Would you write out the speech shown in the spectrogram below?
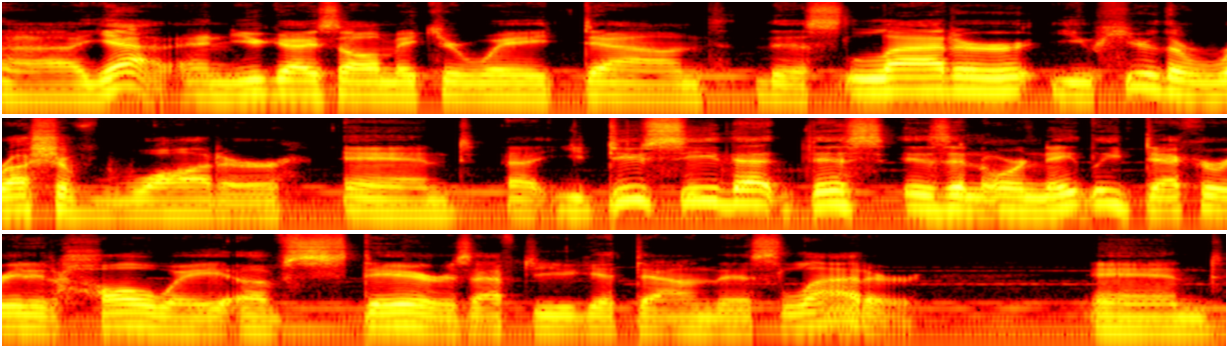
Uh, yeah, and you guys all make your way down this ladder. You hear the rush of water, and uh, you do see that this is an ornately decorated hallway of stairs after you get down this ladder. And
